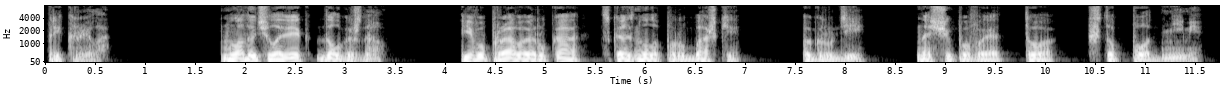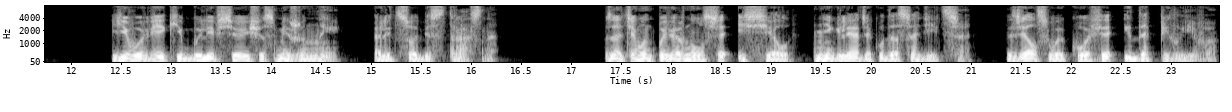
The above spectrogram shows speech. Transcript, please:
прикрыла. Молодой человек долго ждал. Его правая рука скользнула по рубашке, по груди, нащупывая то, что под ними. Его веки были все еще смежены, а лицо бесстрастно. Затем он повернулся и сел, не глядя, куда садиться. Взял свой кофе и допил его.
